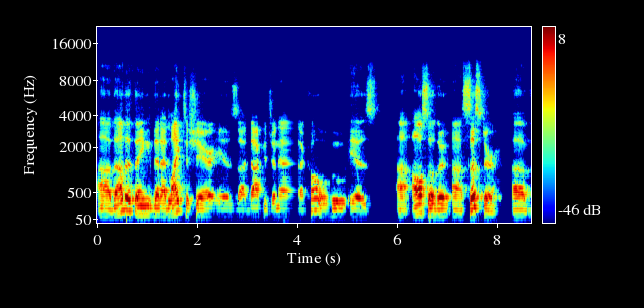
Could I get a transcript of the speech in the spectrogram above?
Uh, the other thing that I'd like to share is uh, Dr. Johnnetta Cole, who is also the sister of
